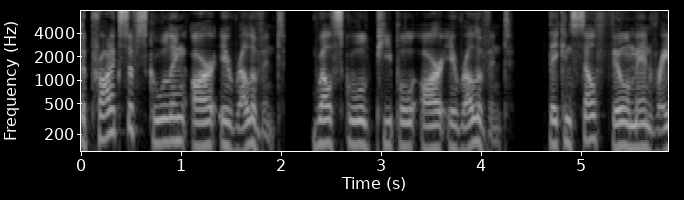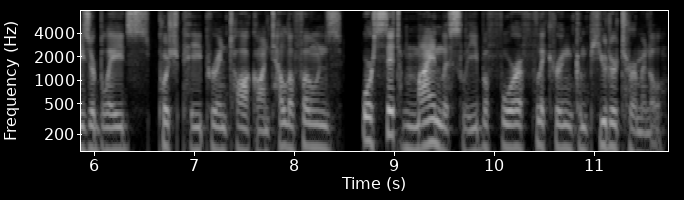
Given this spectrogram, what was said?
the products of schooling are irrelevant. Well schooled people are irrelevant. They can sell film and razor blades, push paper and talk on telephones, or sit mindlessly before a flickering computer terminal.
